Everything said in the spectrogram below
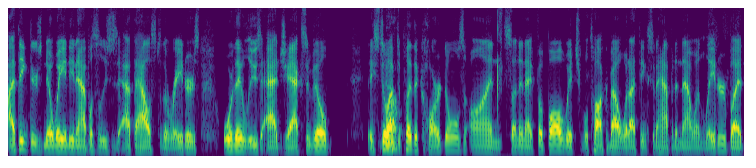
I think there's no way Indianapolis loses at the house to the Raiders or they lose at Jacksonville. They still have to play the Cardinals on Sunday Night Football, which we'll talk about what I think is going to happen in that one later. But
